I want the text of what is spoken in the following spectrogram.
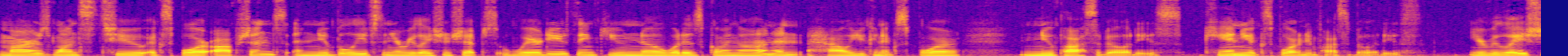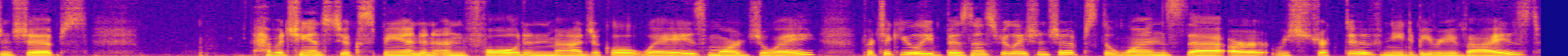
Mars wants to explore options and new beliefs in your relationships. Where do you think you know what is going on and how you can explore new possibilities? Can you explore new possibilities? Your relationships have a chance to expand and unfold in magical ways, more joy, particularly business relationships. The ones that are restrictive need to be revised.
